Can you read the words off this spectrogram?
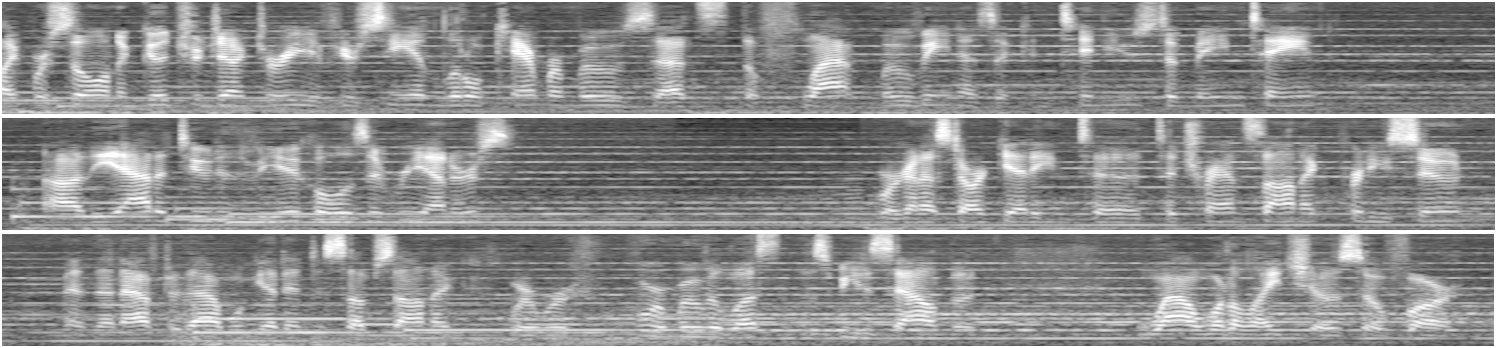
Like we're still on a good trajectory. If you're seeing little camera moves, that's the flap moving as it continues to maintain uh, the attitude of the vehicle as it re-enters. We're going to start getting to, to transonic pretty soon, and then after that we'll get into subsonic, where we're we're moving less than the speed of sound. But wow, what a light show so far!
